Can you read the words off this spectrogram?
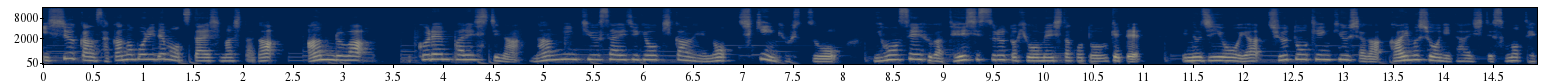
1週間遡りでもお伝えしましたが、アンルは国連パレスチナ難民救済事業機関への資金拠出を日本政府が停止すると表明したことを受けて、NGO や中東研究者が外務省に対してその撤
